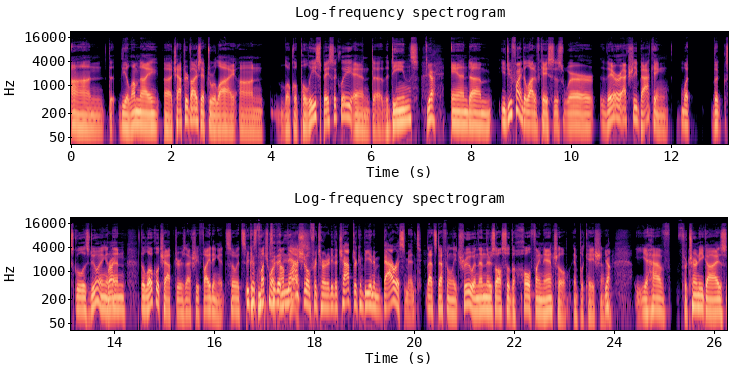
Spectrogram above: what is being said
on the, the alumni uh, chapter advisors. They have to rely on local police, basically, and uh, the deans. Yeah. And um, you do find a lot of cases where they're actually backing what the school is doing, and Right. then the local chapter is actually fighting it. So it's Because it's much more to the complex. national fraternity, the chapter can be an embarrassment. That's definitely true. And then there's also the whole financial implication. Yeah. You have fraternity guys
